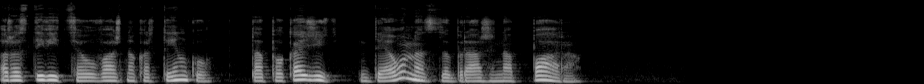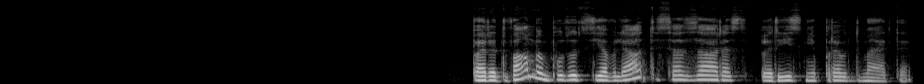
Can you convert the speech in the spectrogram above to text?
Роздивіться уважно картинку та покажіть, де у нас зображена пара. Перед вами будуть з'являтися зараз різні предмети.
